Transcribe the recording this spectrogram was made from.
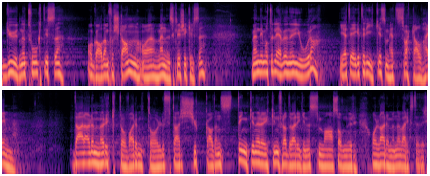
Gudene tok disse og ga dem forstand og en menneskelig skikkelse. Men de måtte leve under jorda, i et eget rike som het Svartalvheim. Der er det mørkt og varmt, og lufta er tjukk av den stinkende røyken fra dvergenes masovner og larmende verksteder.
